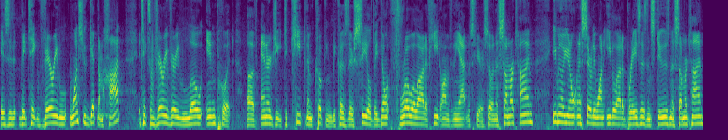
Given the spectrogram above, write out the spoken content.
is that they take very once you get them hot, it takes a very very low input of energy to keep them cooking because they're sealed. They don't throw a lot of heat on from the atmosphere. So in the summertime, even though you don't necessarily want to eat a lot of braises and stews in the summertime,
